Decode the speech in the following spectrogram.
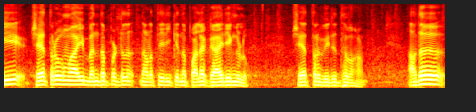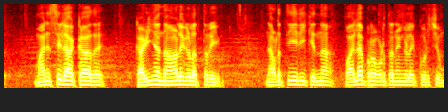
ഈ ക്ഷേത്രവുമായി ബന്ധപ്പെട്ട് നടത്തിയിരിക്കുന്ന പല കാര്യങ്ങളും ക്ഷേത്രവിരുദ്ധമാണ്. അത് മനസ്സിലാക്കാതെ കഴിഞ്ഞ നാളുകളത്രയും നടത്തിയിരിക്കുന്ന പല പ്രവർത്തനങ്ങളെക്കുറിച്ചും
